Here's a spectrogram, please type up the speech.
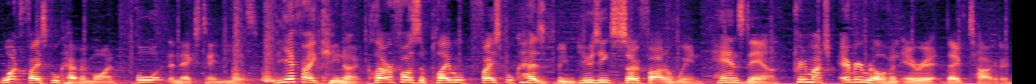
what Facebook have in mind for the next 10 years. The F8 keynote clarifies the playbook Facebook has been using so far to win, hands down, pretty much every relevant area they've targeted.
